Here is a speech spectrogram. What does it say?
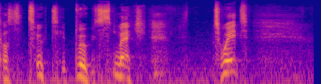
Constituted Boo Smash Twit.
